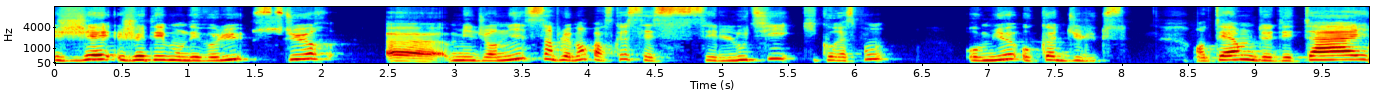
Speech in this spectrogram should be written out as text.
j'ai jeté mon dévolu sur euh, Midjourney simplement parce que c'est l'outil qui correspond au mieux au code du luxe en termes de détails,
